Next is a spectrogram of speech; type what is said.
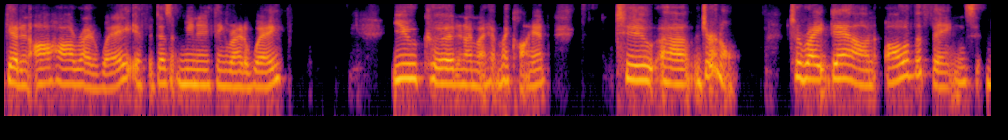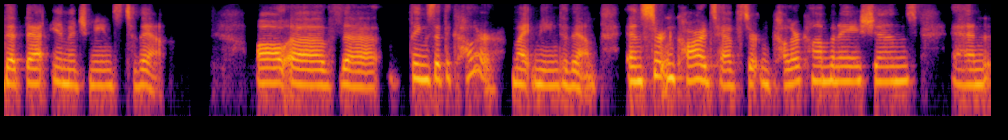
get an aha right away, if it doesn't mean anything right away, you could, and I might have my client, to uh, journal, to write down all of the things that that image means to them, all of the things that the color might mean to them. And certain cards have certain color combinations and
